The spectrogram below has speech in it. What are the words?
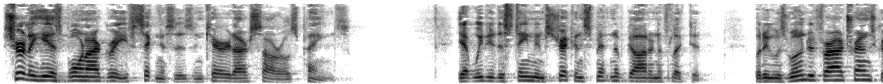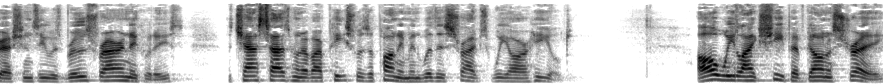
Surely he has borne our grief, sicknesses, and carried our sorrows, pains. Yet we did esteem him stricken, smitten of God, and afflicted. But he was wounded for our transgressions, he was bruised for our iniquities. The chastisement of our peace was upon him, and with his stripes we are healed. All we like sheep have gone astray.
